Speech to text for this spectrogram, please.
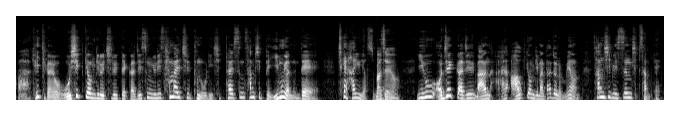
아, KT가요. 50경기를 치를 때까지 승률이 3할 7푼 5리, 18승 30패 2무였는데 최하위였습니다. 맞아요. 이후 어제까지 49경기만 따져놓으면 31승 13패.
